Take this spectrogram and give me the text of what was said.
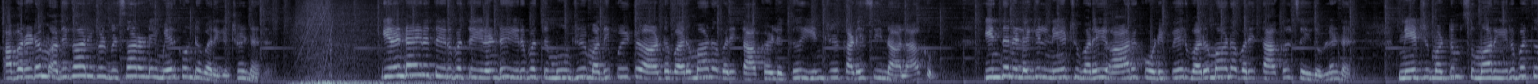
அவரிடம் அதிகாரிகள் விசாரணை மேற்கொண்டு வருகின்றனர். இரண்டாயிரத்து இருபத்தி இரண்டு இருபத்தி மூன்று மதிப்பீட்டு ஆண்டு வருமான வரி தாக்கலுக்கு இன்று கடைசி நாளாகும். இந்த நிலையில் நேற்று வரை ஆறு கோடி பேர் வருமான வரி தாக்கல் செய்துள்ளனர். நேற்று மட்டும் சுமார் இருபத்தி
